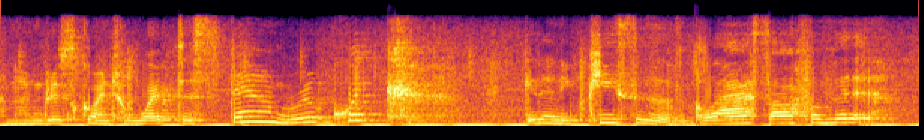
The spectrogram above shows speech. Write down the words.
And I'm just going to wipe this down real quick, get any pieces of glass off of it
